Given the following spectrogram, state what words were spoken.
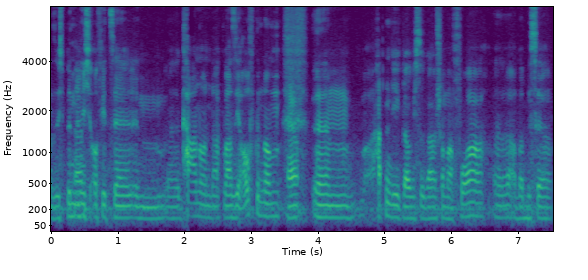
Also ich bin Ja. nicht offiziell im äh, Kanon da quasi aufgenommen. Ja. Ähm, hatten die, glaube ich, sogar schon mal vor, äh, aber bisher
